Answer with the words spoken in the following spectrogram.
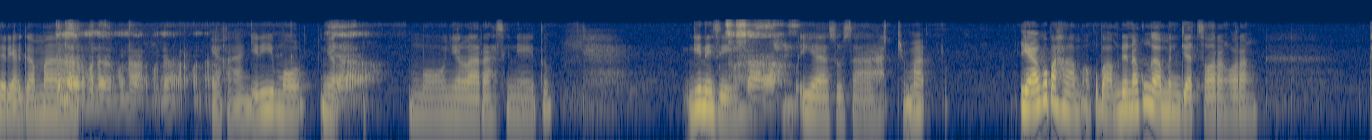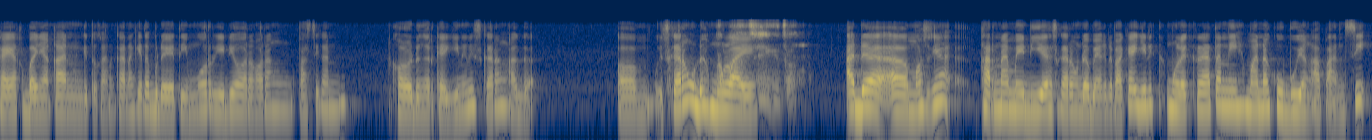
dari agama. Benar, benar, benar, benar, benar. ya kan? Jadi mau nye- Iya, mau nyelarasinnya itu gini sih. Susah. iya susah. Cuma ya aku paham aku paham. Dan aku nggak menjudge seorang orang kayak kebanyakan gitu kan. Karena kita budaya timur jadi orang-orang pasti kan kalau dengar kayak gini nih sekarang agak em, sekarang udah mulai sih gitu? ada eh, maksudnya karena media sekarang udah banyak dipakai jadi mulai kelihatan nih mana kubu yang apaan sih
